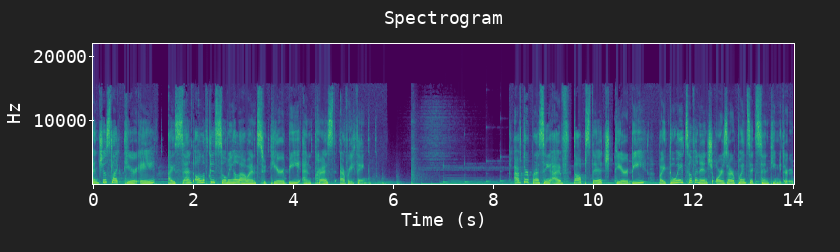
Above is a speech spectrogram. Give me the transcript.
And just like tier A, I sent all of this sewing allowance to tier B and pressed everything. After pressing, I've top stitched tier B by 2 eighths of an inch or 0.6 centimeters.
